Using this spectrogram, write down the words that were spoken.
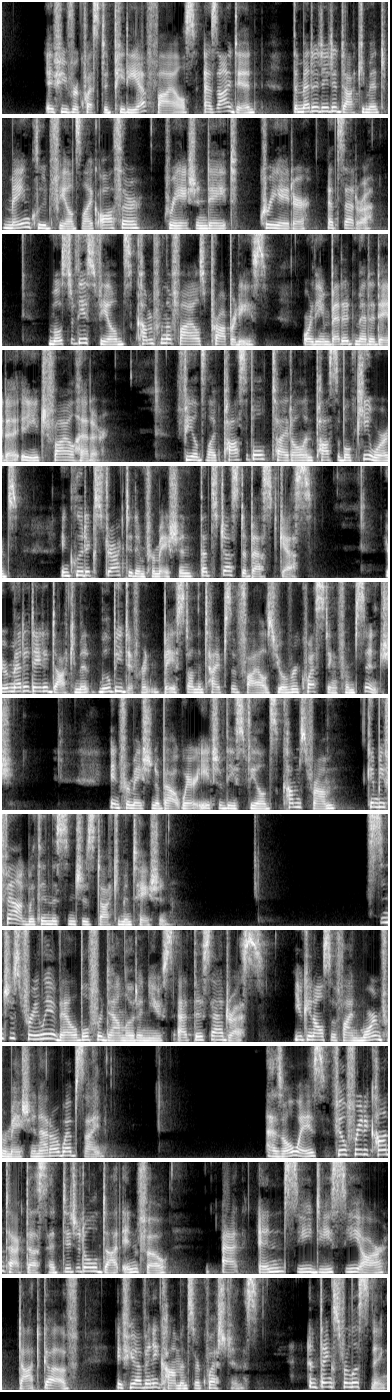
If you've requested PDF files, as I did, the metadata document may include fields like author, creation date, creator, etc. Most of these fields come from the file's properties, or the embedded metadata in each file header. Fields like possible, title, and possible keywords include extracted information that's just a best guess. Your metadata document will be different based on the types of files you're requesting from Cinch. Information about where each of these fields comes from can be found within the Cinch's documentation. Cinch is freely available for download and use at this address. You can also find more information at our website. As always, feel free to contact us at digital.info at ncdcr.gov if you have any comments or questions. And thanks for listening.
